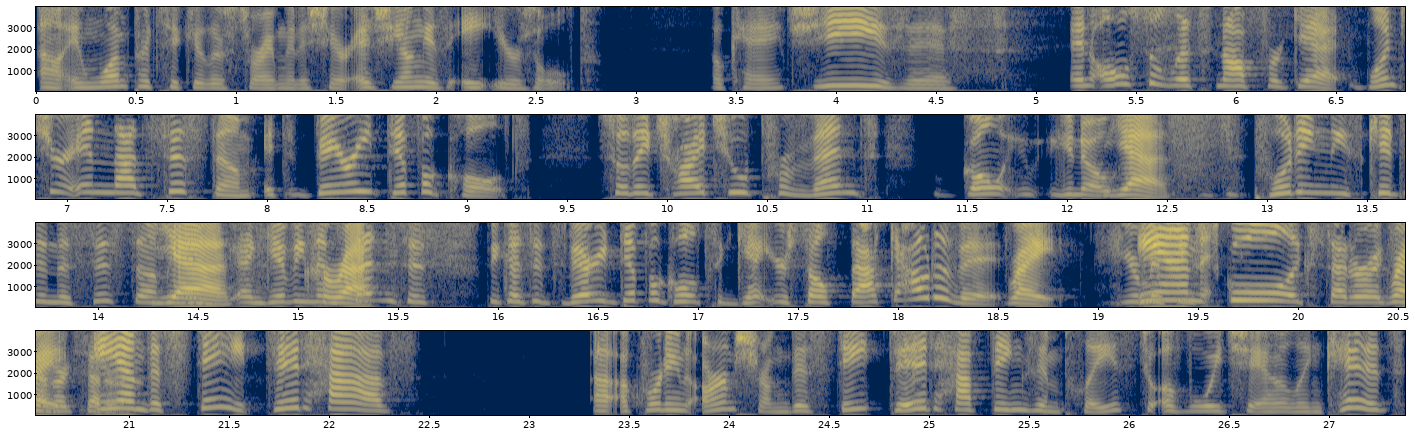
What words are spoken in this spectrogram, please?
Uh, in one particular story, I'm going to share as young as eight years old. Okay. Jesus. And also, let's not forget, once you're in that system, it's very difficult. So they try to prevent going, you know, Yes. putting these kids in the system and- Yes, and, giving correct. them sentences because it's very difficult to get yourself back out of it. Right. You're missing school, et cetera, et cetera, right. et cetera. And the state did have, uh, according to Armstrong, the state did have things in place to avoid jailing kids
